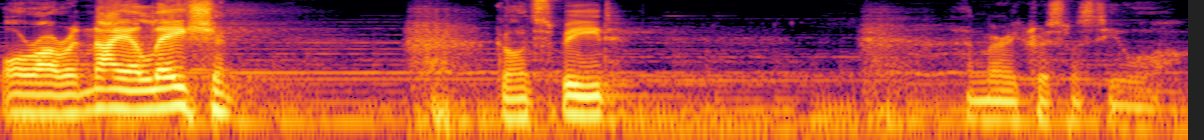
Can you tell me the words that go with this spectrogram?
or our annihilation. Godspeed, and Merry Christmas to you all.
